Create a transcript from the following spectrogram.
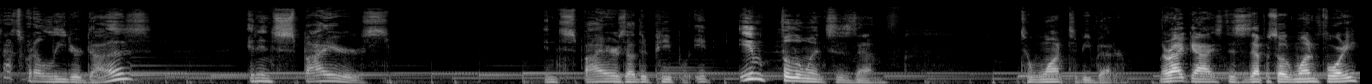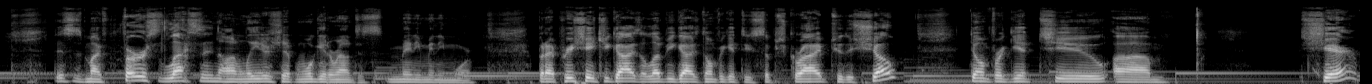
That's what a leader does. It inspires inspires other people. It influences them to want to be better. All right, guys, this is episode 140. This is my first lesson on leadership, and we'll get around to many, many more. But I appreciate you guys. I love you guys. Don't forget to subscribe to the show. Don't forget to um, share.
